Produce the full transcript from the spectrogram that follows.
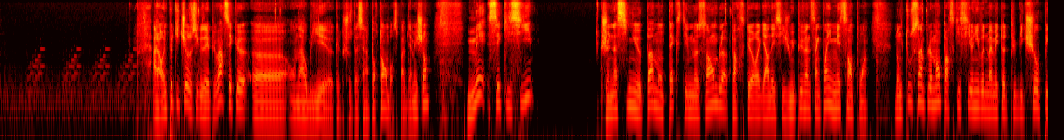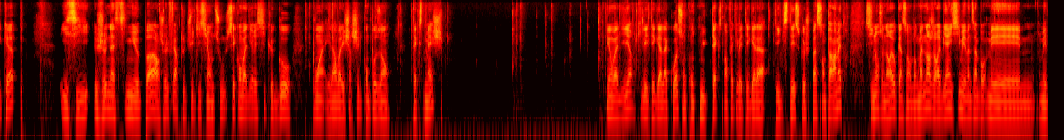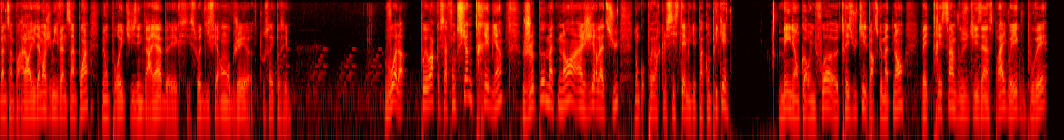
Alors une petite chose aussi que vous avez pu voir, c'est que euh, on a oublié euh, quelque chose d'assez important. Bon, c'est pas bien méchant, mais c'est qu'ici je n'assigne pas mon texte, il me semble, parce que regardez ici, je mets plus 25 points, il met 100 points. Donc tout simplement parce qu'ici au niveau de ma méthode publique show pickup, ici, je n'assigne pas, alors je vais le faire tout de suite ici en dessous, c'est qu'on va dire ici que go, point, et là on va aller chercher le composant text mesh, et on va dire qu'il est égal à quoi? Son contenu texte, en fait, il va être égal à txt, ce que je passe en paramètre. Sinon, ça n'aurait aucun sens. Donc maintenant, j'aurais bien ici mes 25, mes, mes 25 points. Alors évidemment, j'ai mis 25 points, mais on pourrait utiliser une variable et que ce soit différents objets, euh, tout ça est possible. Voilà, pouvez voir que ça fonctionne très bien. Je peux maintenant agir là-dessus. Donc vous pouvez voir que le système, il n'est pas compliqué. Mais il est encore une fois euh, très utile parce que maintenant, il va être très simple. Vous utilisez un sprite, vous voyez que vous pouvez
